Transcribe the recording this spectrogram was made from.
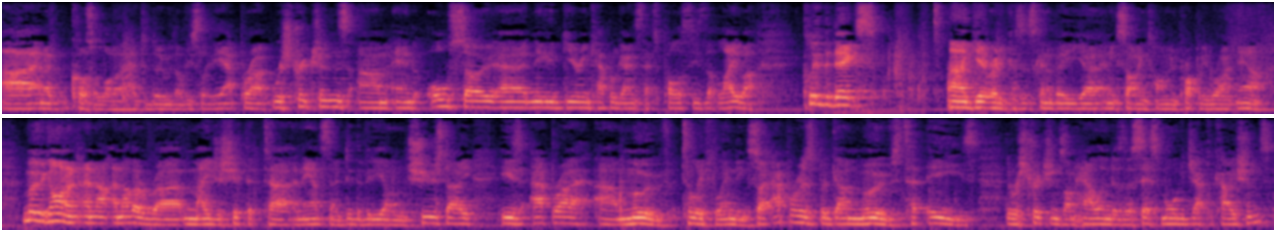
uh, and of course, a lot of that had to do with obviously the APRA restrictions um, and also uh, negative gearing capital gains tax policies that Labor cleared the decks. Uh, get ready because it's going to be uh, an exciting time in property right now. Moving on, and, and uh, another uh, major shift that announced, and I did the video on Tuesday, is APRA move to lift lending. So APRA has begun moves to ease the restrictions on how lenders assess mortgage applications.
